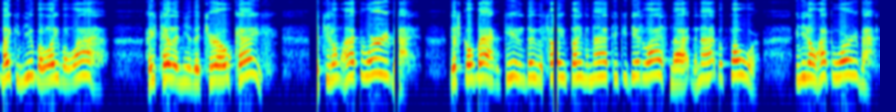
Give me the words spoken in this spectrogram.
making you believe a lie. He's telling you that you're okay, that you don't have to worry about it. Just go back again and do the same thing tonight that you did last night and the night before, and you don't have to worry about it.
